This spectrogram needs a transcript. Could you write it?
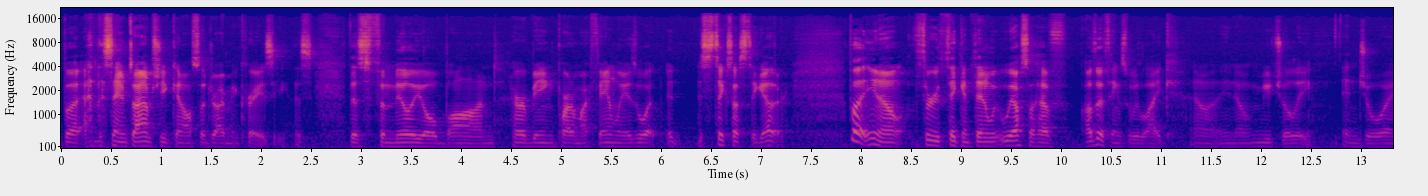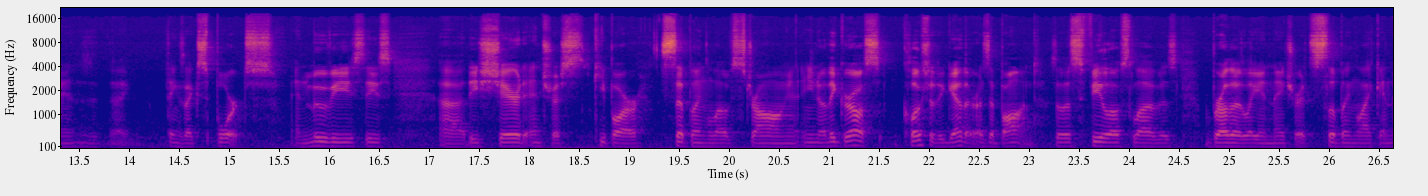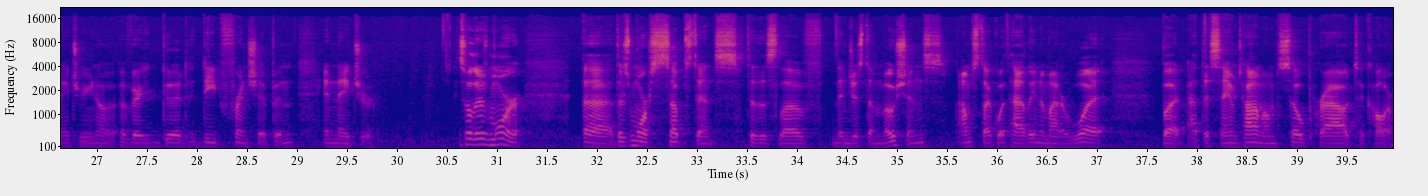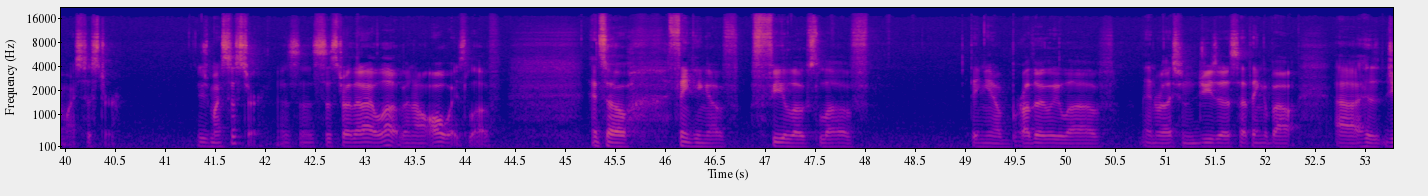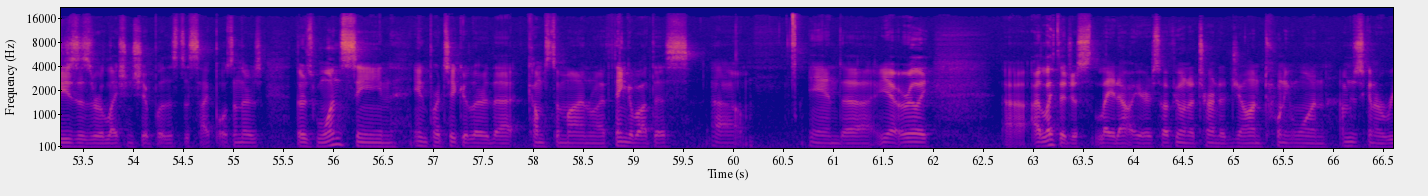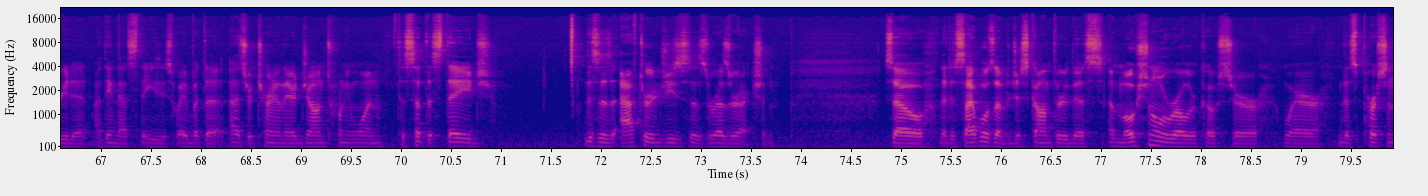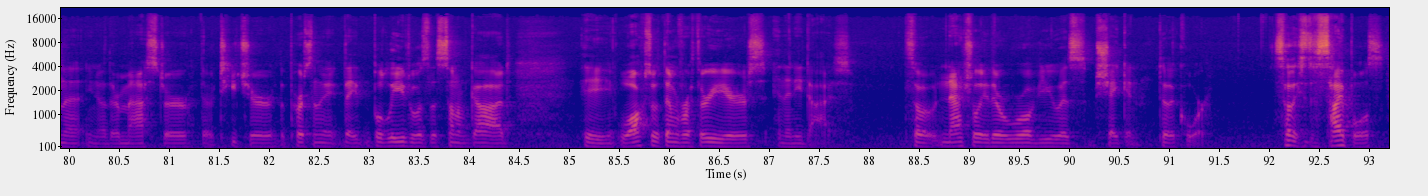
but at the same time she can also drive me crazy. This this familial bond, her being part of my family, is what it, it sticks us together. But you know, through thick and thin, we, we also have other things we like, uh, you know, mutually enjoy, like things like sports and movies. These uh, these shared interests keep our sibling love strong, and you know they grow us closer together as a bond. So this philos love is brotherly in nature; it's sibling-like in nature. You know, a very good, deep friendship in in nature. So there's more. Uh, there's more substance to this love than just emotions. I'm stuck with Hadley no matter what, but at the same time, I'm so proud to call her my sister. She's my sister. It's a sister that I love and I'll always love. And so, thinking of philos love, thinking of brotherly love in relation to Jesus, I think about uh, his, Jesus' relationship with his disciples. And there's there's one scene in particular that comes to mind when I think about this. Um, and uh, yeah, really, uh, I'd like to just lay it out here. So if you want to turn to John 21, I'm just going to read it. I think that's the easiest way. But the, as you're turning there, John 21, to set the stage, this is after Jesus' resurrection. So the disciples have just gone through this emotional roller coaster where this person that, you know, their master, their teacher, the person they, they believed was the Son of God, he walks with them for three years and then he dies. So naturally, their worldview is shaken to the core. So these disciples,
